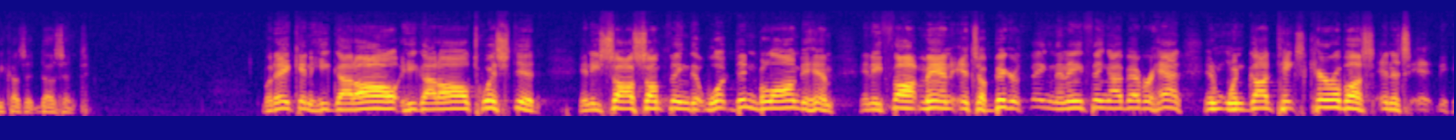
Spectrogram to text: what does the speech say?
because it doesn't. But Achan, he got all he got all twisted, and he saw something that what didn't belong to him, and he thought, "Man, it's a bigger thing than anything I've ever had." And when God takes care of us, and it's it,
